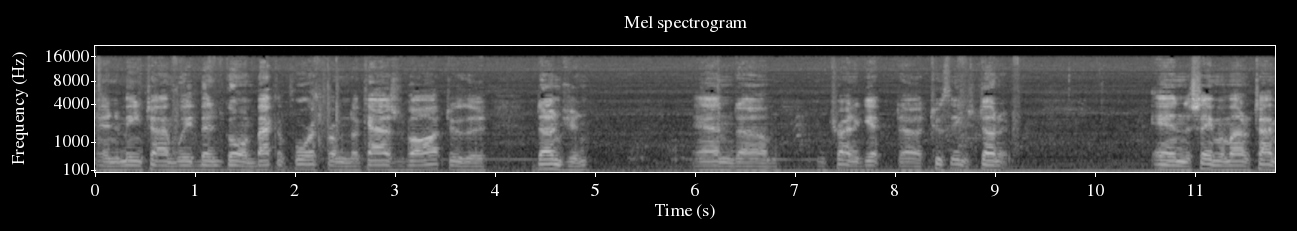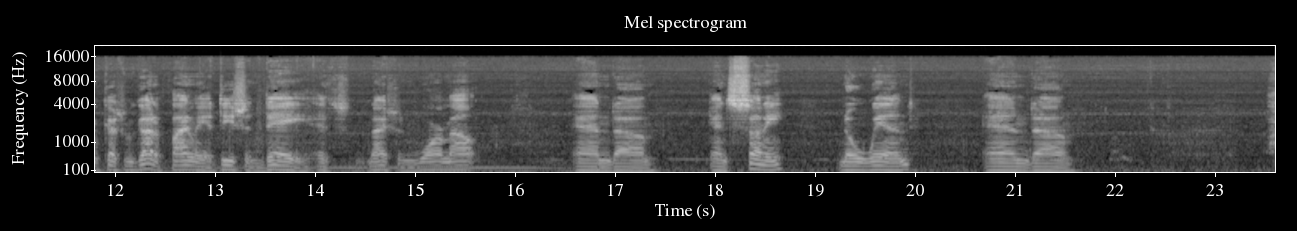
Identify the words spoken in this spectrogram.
in the meantime, we've been going back and forth from the Casbah to the dungeon, and um, Trying to get uh, two things done in the same amount of time because we got a, finally a decent day. It's nice and warm out and um, and sunny, no wind, and um,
